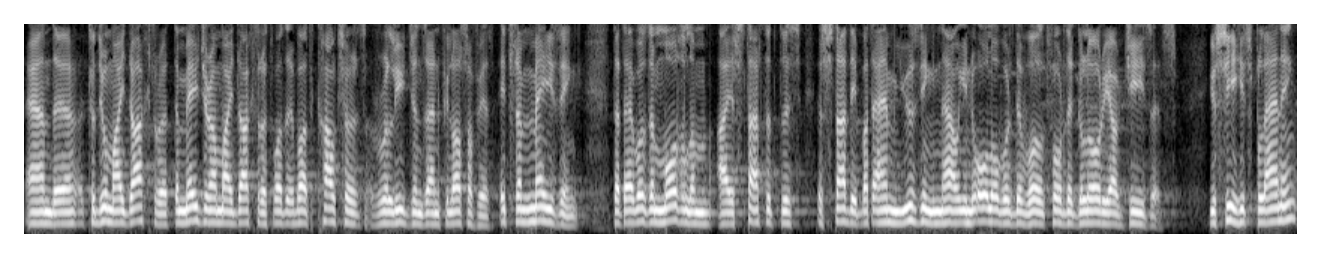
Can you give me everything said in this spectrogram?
And uh, to do my doctorate, the major of my doctorate was about cultures, religions, and philosophies. It's amazing that I was a Muslim. I started this study, but I am using now in all over the world for the glory of Jesus. You see his planning?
